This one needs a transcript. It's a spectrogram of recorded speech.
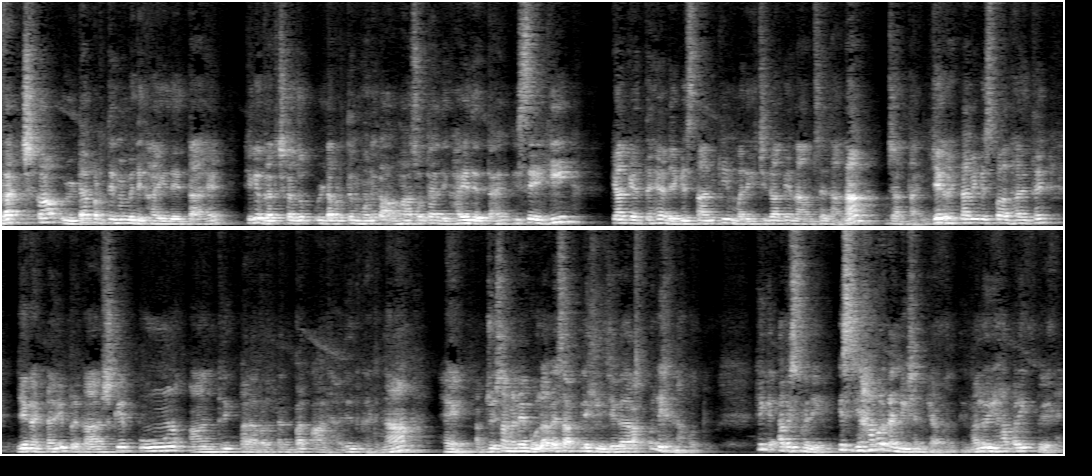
वृक्ष का उल्टा प्रतिबिंब दिखाई देता है। ठीक है? वृक्ष का जो उल्टा प्रतिबिंब होने का आभास होता है, दिखाई देता है। इसे ही क्या कहते हैं? रेगिस्तान की मरीचिका के नाम से जाना जाता है। यह घटना भी किस पर आधारित है? यह घटना भी प्रकाश के पूर्ण आंतरिक परावर्तन पर आधारित घटना है। अब जैसा मैंने बोला, वैसा आप लिख लीजिएगा। आपको लिखना हो तो। ठीक है, अब इसमें देखिए, इस यहाँ पर कंडीशन क्या बनती है? मान लो यहाँ पर एक पेड़ है।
